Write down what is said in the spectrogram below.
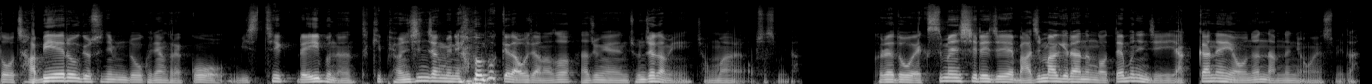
또 자비에르 교수님도 그냥 그랬고 미스틱 레이븐은 특히 변신 장면이 한 번밖에 나오지 않아서 나중엔 존재감이 정말 없었습니다. 그래도 엑스맨 시리즈의 마지막이라는 것 때문인지 약간의 여운은 남는 영화였습니다.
